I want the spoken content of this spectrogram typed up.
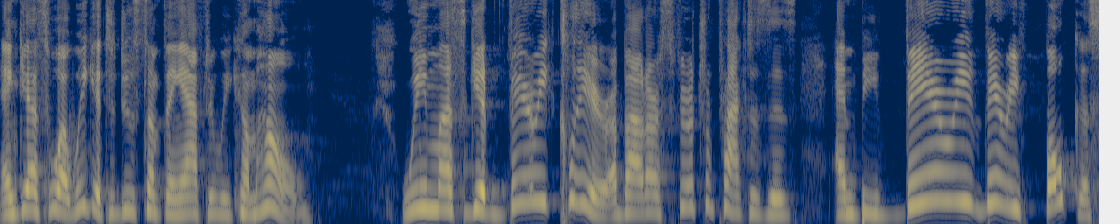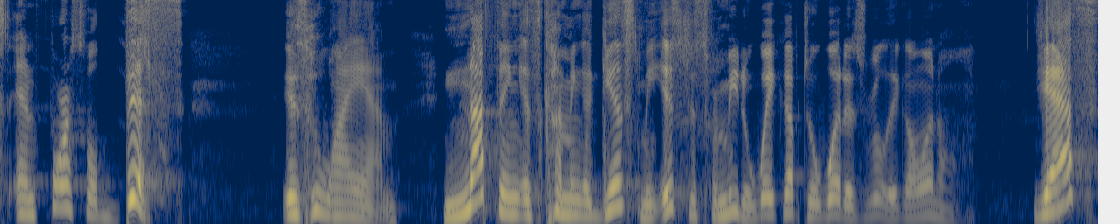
And guess what? We get to do something after we come home. We must get very clear about our spiritual practices and be very, very focused and forceful. This is who I am. Nothing is coming against me. It's just for me to wake up to what is really going on. Yes? yes?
